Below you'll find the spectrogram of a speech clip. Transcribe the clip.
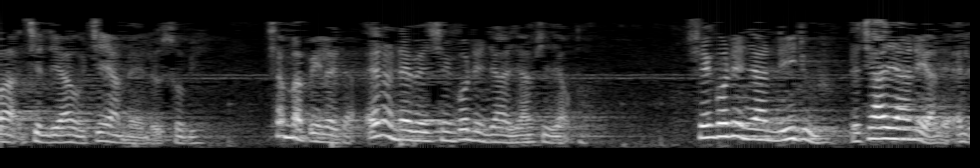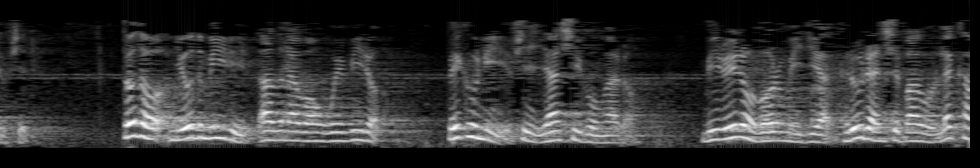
ပါးအကျင့်တရားကိုကျင့်ရမယ်လို့ဆိုပြီး ချက်မှတ်ပေးလိုက်တာအဲ့ဒါနဲ့ပဲရှင်ကိုတင်ကြရမ်းဖြစ်ရောက်သွားရှင်ကိုတင်ညာနီးတူတခြားရန်တွေကလည်းအဲ့လိုဖြစ်တယ်သို့သောအမျိုးသမီးတွေသာသနာပေါင်းဝင်ပြီးတော့ဘိက္ခုနီအဖြစ်ရရှိပုံကတော့မိရွေးတော်ဂေါရမီကြီးကခရုဒန်၈ပါးကိုလက်ခံ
